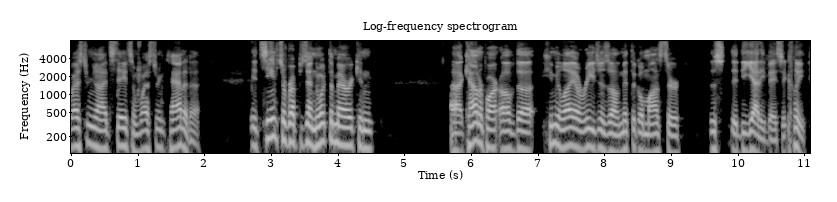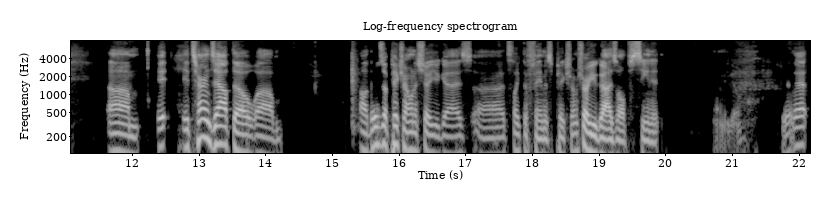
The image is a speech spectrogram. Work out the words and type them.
northwestern United States and western Canada. It seems to represent North American uh, counterpart of the Himalaya regions of mythical monster, this the, the Yeti, basically. Um, it it turns out though, um, Oh, there's a picture I want to show you guys. Uh, it's like the famous picture. I'm sure you guys all have seen it. Let me go share that.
